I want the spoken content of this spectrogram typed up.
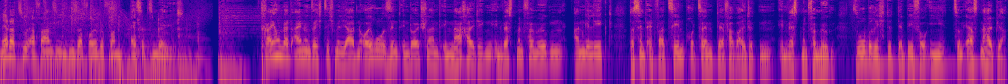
Mehr dazu erfahren Sie in dieser Folge von Assets and Values. 361 Milliarden Euro sind in Deutschland in nachhaltigen Investmentvermögen angelegt. Das sind etwa 10 Prozent der verwalteten Investmentvermögen. So berichtet der BVI zum ersten Halbjahr.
